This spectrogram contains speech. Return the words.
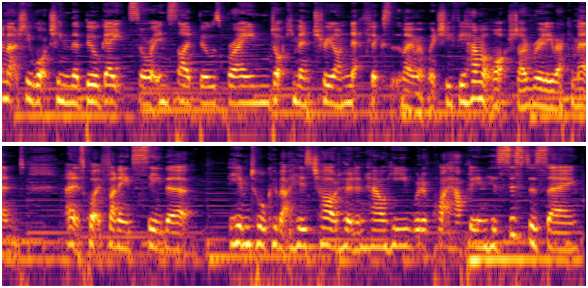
I'm actually watching the Bill Gates or Inside Bill's Brain documentary on Netflix at the moment, which, if you haven't watched, I really recommend. And it's quite funny to see that him talking about his childhood and how he would have quite happily, and his sisters saying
